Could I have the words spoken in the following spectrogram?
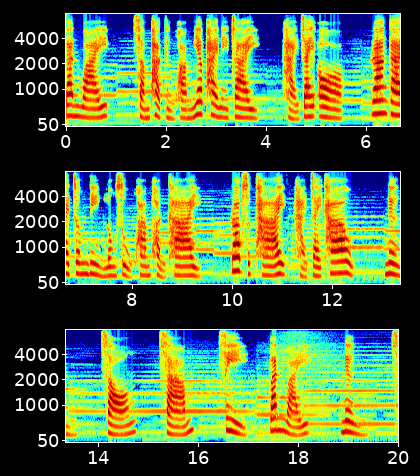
กันไว้ สัมผัสถึงความเงียบภายในใจ หายใจออก ร่างกายจมดิ่งลงสู่ความผ่อนคลาย รอบสุดท้ายหายใจเข้า 1 2 3 4 กลั้นไว้ 1 2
